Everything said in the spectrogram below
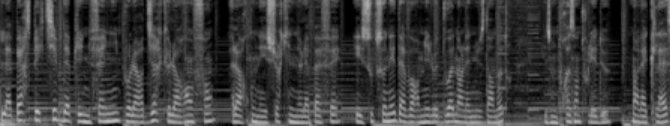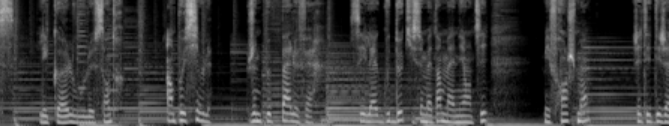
La perspective d'appeler une famille pour leur dire que leur enfant, alors qu'on est sûr qu'il ne l'a pas fait, est soupçonné d'avoir mis le doigt dans l'anus d'un autre, ils ont trois ans tous les deux, dans la classe, l'école ou le centre. Impossible. Je ne peux pas le faire. C'est la goutte d'eau qui ce matin m'a anéanti. Mais franchement, j'étais déjà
